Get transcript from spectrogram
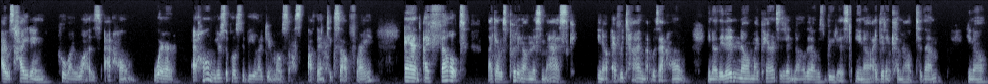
I was hiding who I was at home where at home you're supposed to be like your most authentic self, right? And I felt like I was putting on this mask, you know, every time I was at home. You know, they didn't know, my parents didn't know that I was Buddhist. You know, I didn't come out to them. You know,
